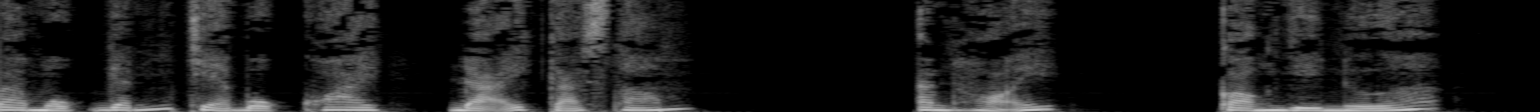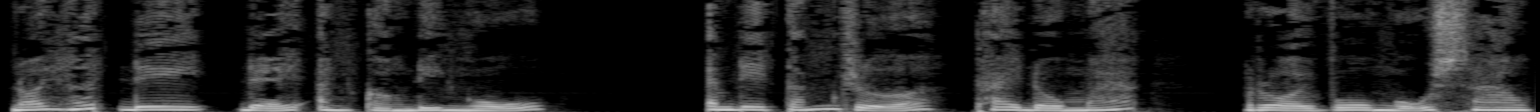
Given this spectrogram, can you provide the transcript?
và một gánh chè bột khoai đãi cả xóm. Anh hỏi, còn gì nữa? Nói hết đi để anh còn đi ngủ. Em đi tắm rửa, thay đồ mát, rồi vô ngủ sao.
